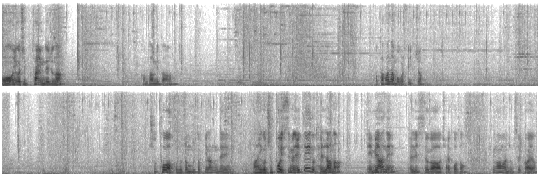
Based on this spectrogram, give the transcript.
어, 이거 집 타임 내주나? 감사합니다. 포탑 하나 먹을 수 있죠. 주포가 없어서 좀 무섭긴 한데 아 이거 주포 있으면 1대2도 될라나? 애매하네 앨리스가 잘 커서 핑화만 좀 쓸까요?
